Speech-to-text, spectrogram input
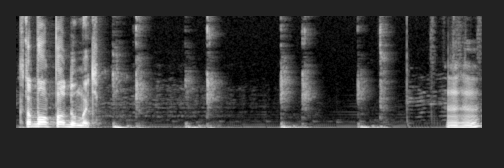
Кто бы мог подумать? Угу.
